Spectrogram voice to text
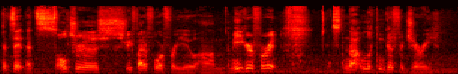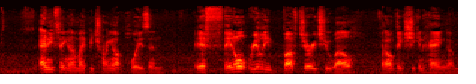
That's it. That's Ultra Street Fighter 4 for you. Um, I'm eager for it. It's not looking good for Juri. Anything, I might be trying out Poison. If they don't really buff Juri too well, if I don't think she can hang, I'm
